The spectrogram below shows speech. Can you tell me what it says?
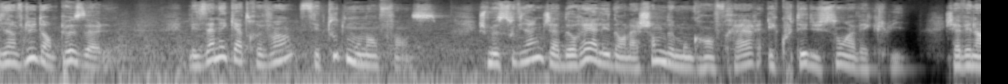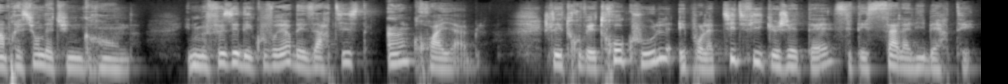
Bienvenue dans Puzzle. Les années 80, c'est toute mon enfance. Je me souviens que j'adorais aller dans la chambre de mon grand frère, écouter du son avec lui. J'avais l'impression d'être une grande. Il me faisait découvrir des artistes incroyables. Je les trouvais trop cool et pour la petite fille que j'étais, c'était ça la liberté,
